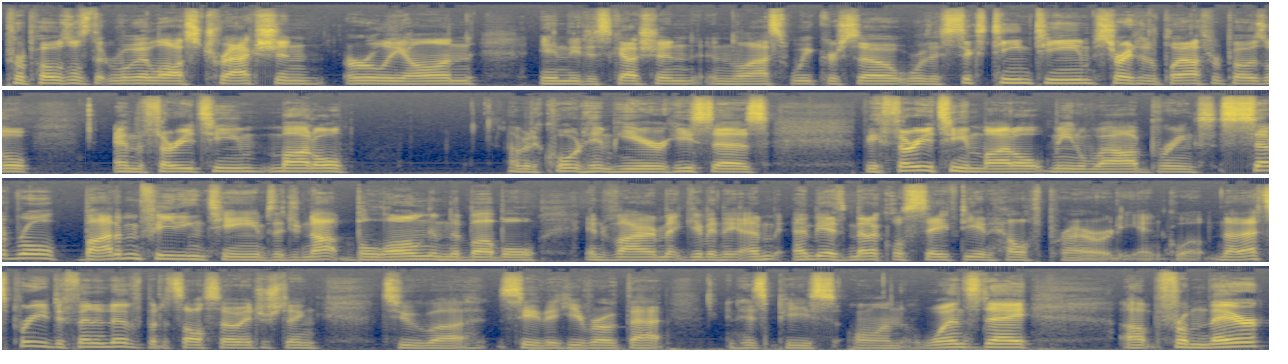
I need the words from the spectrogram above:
proposals that really lost traction early on in the discussion in the last week or so were the 16 team straight to the playoff proposal and the 30 team model. I'm going to quote him here. He says, The 30 team model, meanwhile, brings several bottom feeding teams that do not belong in the bubble environment given the NBA's medical safety and health priority, end quote. Now, that's pretty definitive, but it's also interesting to uh, see that he wrote that in his piece on Wednesday. Uh, from there,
